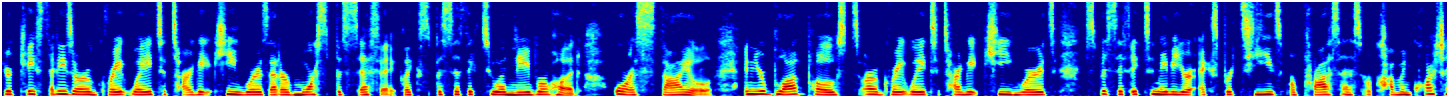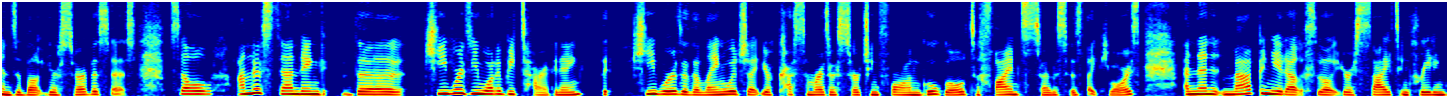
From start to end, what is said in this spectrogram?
Your case studies are a great way to target keywords that are more specific, like specific to a neighborhood or a style. And your blog posts are a great way to target keywords specific to maybe your expertise or process or common questions about your services. So, understanding the keywords you want to be targeting, the keywords or the language that your customers are searching for on Google to find services like yours, and then mapping it out throughout your site and creating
